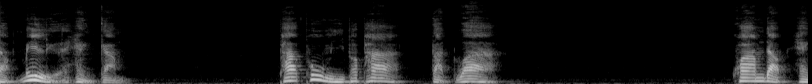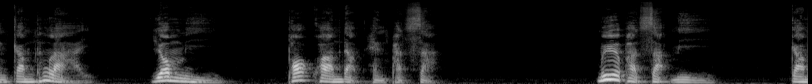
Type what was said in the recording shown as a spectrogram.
ดับไม่เหลือแห่งกรรม พระผู้มีพระภาคตรัสว่า ความดับแห่งกรรมทั้งหลาย ย่อมมี เพราะความดับแห่งผัสสะ เมื่อผัสสะมี กรรม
